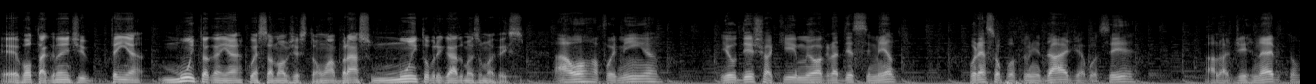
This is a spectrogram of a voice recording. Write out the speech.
é, Volta Grande tenha muito a ganhar com essa nova gestão. Um abraço, muito obrigado mais uma vez. A honra foi minha. Eu deixo aqui meu agradecimento por essa oportunidade a você, a Ladir Neviton,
